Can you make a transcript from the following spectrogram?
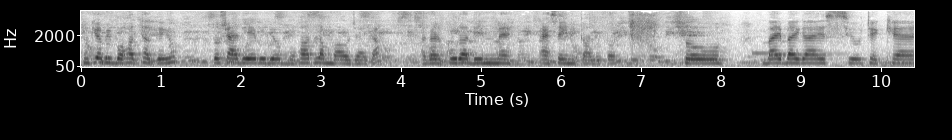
क्योंकि अभी बहुत थक गई हूँ तो शायद ये वीडियो बहुत लंबा हो जाएगा, अगर पूरा दिन मैं ऐसे ही निकालूँ तो। So bye bye guys you take care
